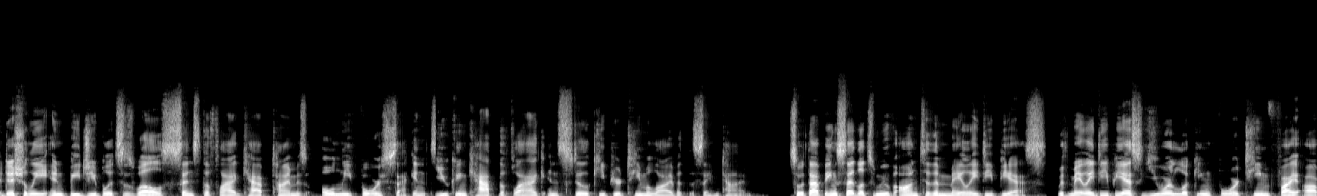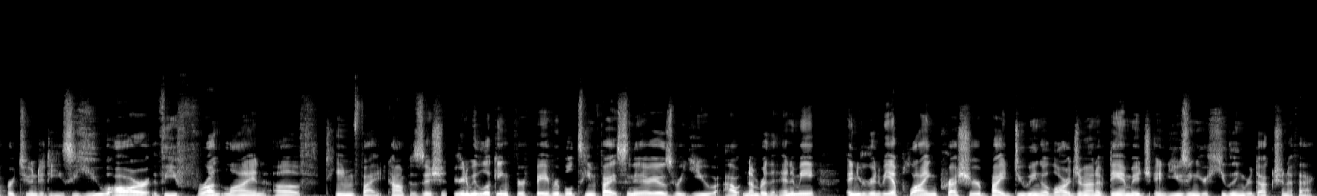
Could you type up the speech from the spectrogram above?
Additionally, in BG Blitz as well, since the flag cap time is only 4 seconds, you can cap the flag and still keep your team alive at the same time. So with that being said, let's move on to the melee DPS. With melee DPS, you are looking for team fight opportunities. You are the front line of team fight composition. You're going to be looking for favorable team fight scenarios where you outnumber the enemy, and you're going to be applying pressure by doing a large amount of damage and using your healing reduction effect,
